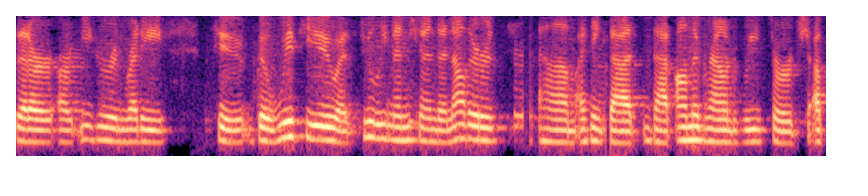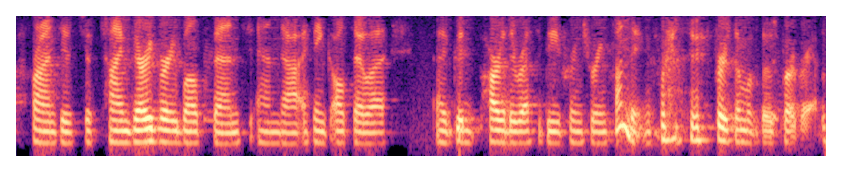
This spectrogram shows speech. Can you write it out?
that are, are eager and ready to go with you, as Julie mentioned, and others. Um, I think that, that on-the-ground research up front is just time very, very well spent, and uh, I think also a, a good part of the recipe for ensuring funding for, for some of those programs.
